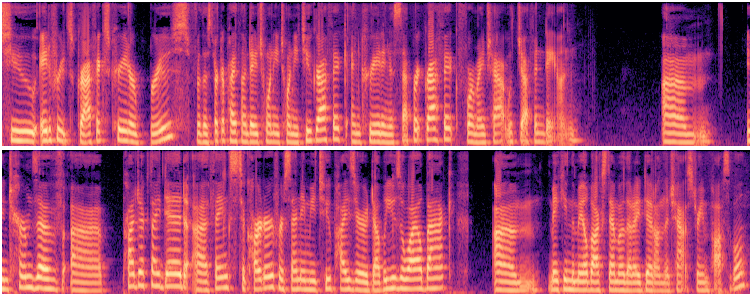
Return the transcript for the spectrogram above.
to Adafruit's graphics creator Bruce for the CircuitPython Day 2022 graphic and creating a separate graphic for my chat with Jeff and Dan. Um, in terms of uh, project I did, uh, thanks to Carter for sending me two Pi Zero Ws a while back, um, making the mailbox demo that I did on the chat stream possible.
